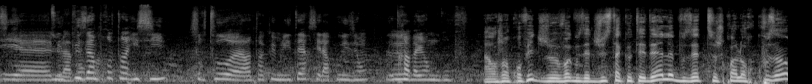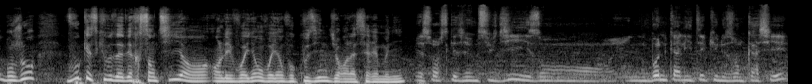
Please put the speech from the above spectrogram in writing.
Et euh, le plus important ici, surtout euh, en tant que militaire, c'est la cohésion, le Mm. travail en groupe. Alors j'en profite, je vois que vous êtes juste à côté d'elle, vous êtes je crois leur cousin, bonjour. Vous, qu'est-ce que vous avez ressenti en, en les voyant, en voyant vos cousines durant la cérémonie? Bien sûr, ce que je me suis dit, ils ont une bonne qualité qu'ils nous ont cachée.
